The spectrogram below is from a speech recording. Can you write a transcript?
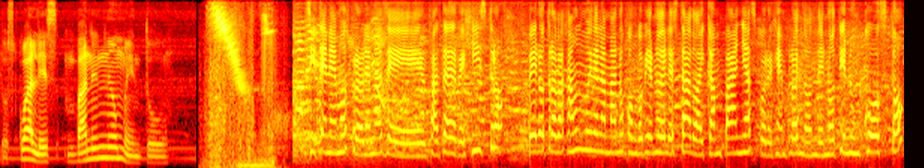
los cuales van en aumento. Sí tenemos problemas de falta de registro, pero trabajamos muy de la mano con gobierno del estado. Hay campañas, por ejemplo, en donde no tiene un costo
